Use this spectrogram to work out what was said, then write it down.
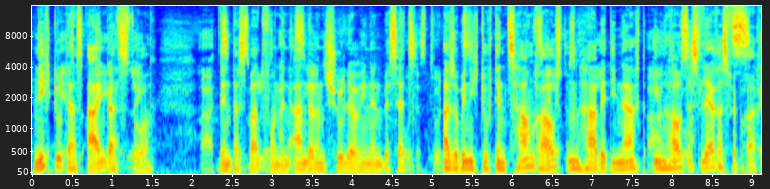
nicht durch das Eingangstor denn das war von den anderen Schülerinnen besetzt. Also bin ich durch den Zaun raus und habe die Nacht im Haus des Lehrers verbracht.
